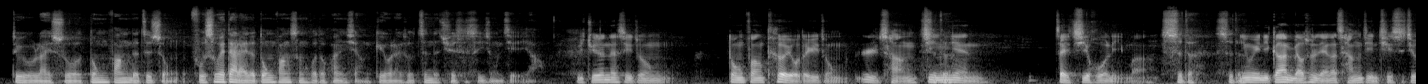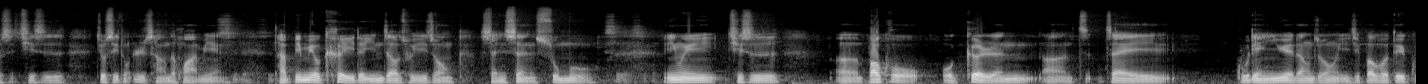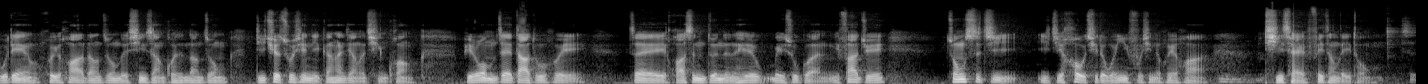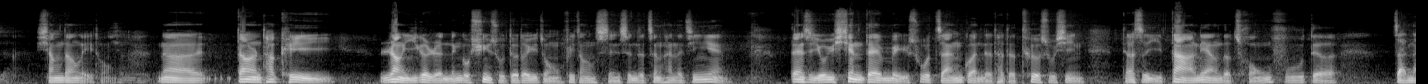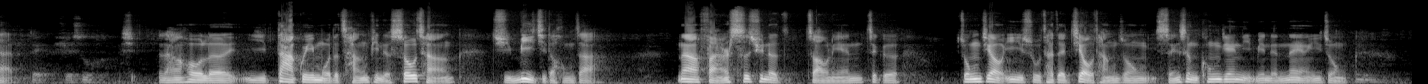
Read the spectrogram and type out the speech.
对我来说，东方的这种浮世绘带来的东方生活的幻想，给我来说，真的确实是一种解药。你觉得那是一种东方特有的一种日常经验在激活你吗？是的，是的。因为你刚刚描述的两个场景，其实就是其实就是一种日常的画面。是的，是的。它并没有刻意的营造出一种神圣肃穆。是的，是的。因为其实，呃，包括。我个人啊，在古典音乐当中，以及包括对古典绘画当中的欣赏过程当中，的确出现你刚才讲的情况。比如我们在大都会，在华盛顿的那些美术馆，你发觉中世纪以及后期的文艺复兴的绘画题材非常雷同，是的，相当雷同。那当然，它可以让一个人能够迅速得到一种非常神圣的震撼的经验。但是由于现代美术展馆的它的特殊性，它是以大量的重复的展览，对学术，然后呢，以大规模的藏品的收藏去密集的轰炸，那反而失去了早年这个宗教艺术它在教堂中神圣空间里面的那样一种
